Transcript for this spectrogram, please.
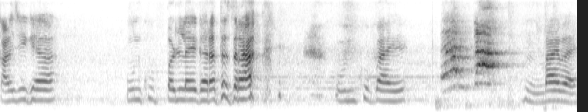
काळजी घ्या. ऊन खूप पडलंय घरातच राहा. ऊन खूप आहे. बाय बाय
